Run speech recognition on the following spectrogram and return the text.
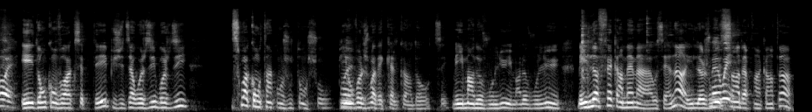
Ouais. Et donc, on va accepter. Puis j'ai dit à Wajdi, Wajdi, sois content qu'on joue ton show, puis Ouais. on va le jouer avec quelqu'un d'autre, tu sais. Mais il m'en a voulu, il m'en a voulu. Mais il l'a fait quand même à- au Sénat. Il l'a joué Ben oui. sans Bertrand Cantat.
